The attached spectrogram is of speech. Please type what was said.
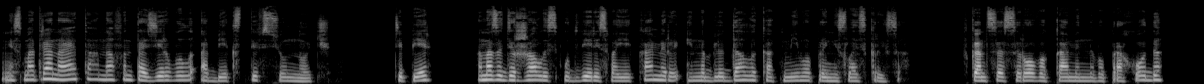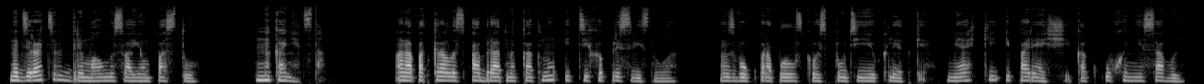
Несмотря на это, она фантазировала о бегстве всю ночь. Теперь она задержалась у двери своей камеры и наблюдала, как мимо пронеслась крыса. В конце сырого каменного прохода надзиратель дремал на своем посту. Наконец-то! Она подкралась обратно к окну и тихо присвистнула. Звук проплыл сквозь прутья ее клетки, мягкий и парящий, как уханье совы.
